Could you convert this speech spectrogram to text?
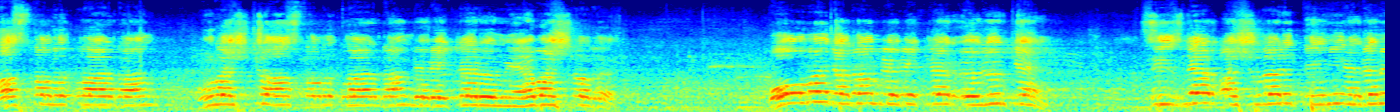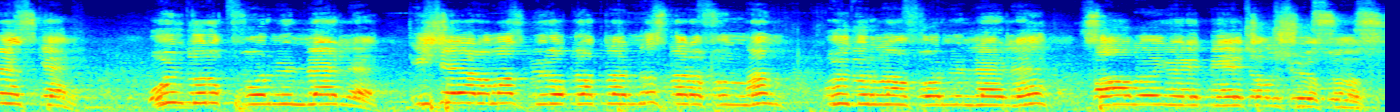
hastalıklardan, bulaşıcı hastalıklardan bebekler ölmeye başladı. Boğmacadan bebekler ölürken, sizler aşıları temin edemezken, uyduruk formüllerle, işe yaramaz bürokratlarınız tarafından uydurulan formüllerle sağlığı yönetmeye çalışıyorsunuz.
